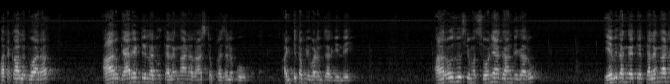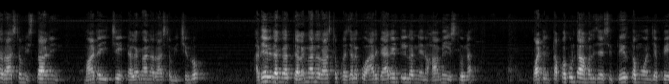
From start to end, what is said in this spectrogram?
పథకాల ద్వారా ఆరు గ్యారంటీలను తెలంగాణ రాష్ట్ర ప్రజలకు అంకితం ఇవ్వడం జరిగింది. ఆ రోజు శ్రీమతి సోనియా గాంధీ గారు ఏ విధంగా అయితే తెలంగాణ రాష్ట్రం ఇస్తా అని మాట ఇచ్చి తెలంగాణ రాష్ట్రం ఇచ్చిండ్రో అదేవిధంగా తెలంగాణ రాష్ట్ర ప్రజలకు ఆరు గ్యారంటీలను నేను హామీ ఇస్తున్నా. వాటిని తప్పకుండా అమలు చేసి తీర్థము అని చెప్పి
